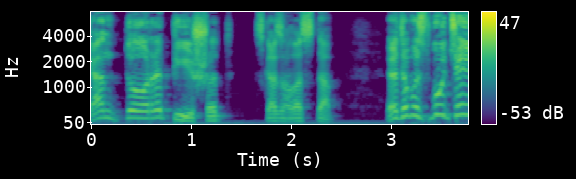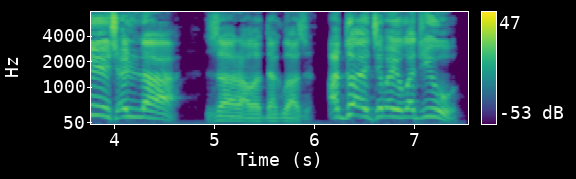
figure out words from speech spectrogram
Контора пишет, сказал Остап. Это возмутительно! Заорал одноглазый. Отдайте мою ладью!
